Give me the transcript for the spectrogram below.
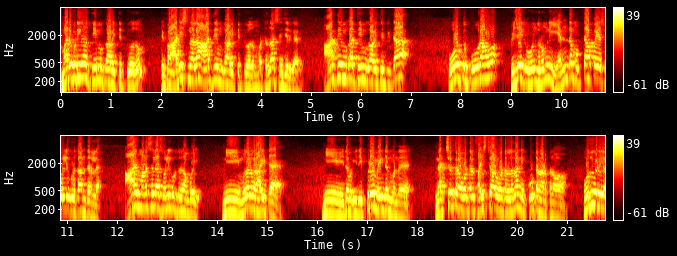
மறுபடியும் திமுகவை திட்டுவதும் இப்ப அடிஷ்னலா அதிமுகவை திட்டுவதும் மட்டும்தான் செஞ்சிருக்காரு. அதிமுக திமுகவை திட்டா ஓட்டு பூராவும் விஜய்க்கு விழுந்துரும்னு எந்த முட்டாப்பைய சொல்லி கொடுத்தான்னு தெரில ஆள் மனசுல சொல்லி கொடுத்துருக்கான் போய் நீ முதல்வர் ஆயிட்ட நீ இதை இது இப்படியே மெயின்டைன் பண்ணு. நட்சத்திர ஹோட்டல் ஃபைவ் ஸ்டார் ஹோட்டல்ல தான் நீ கூட்டம் நடத்தணும். பொதுவெளியில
